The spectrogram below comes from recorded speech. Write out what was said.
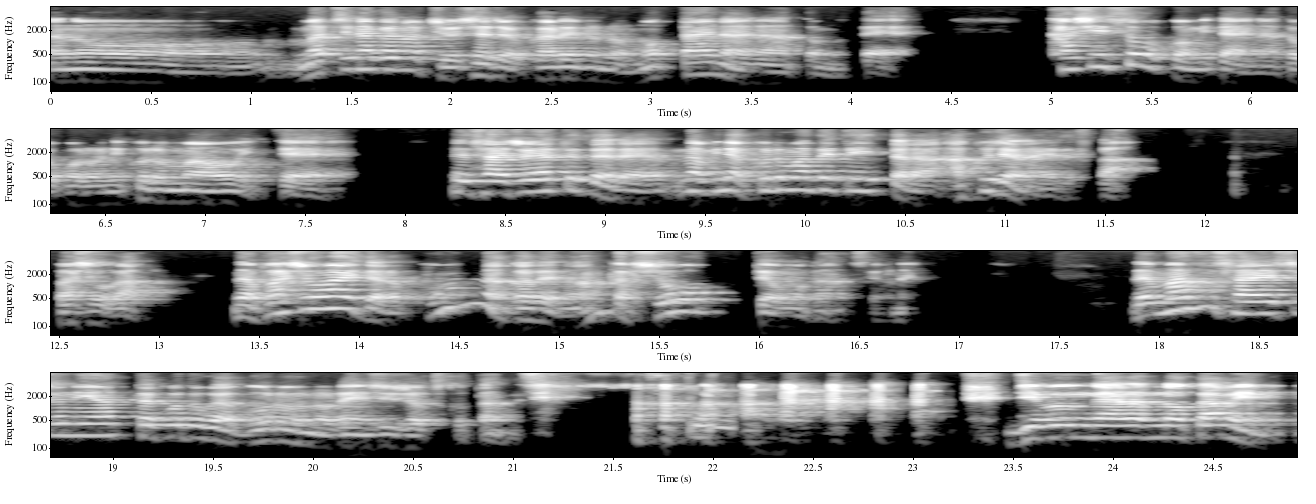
あの、街中の駐車場借りるのもったいないなと思って、貸し倉庫みたいなところに車を置いて、で、最初やっててね、みんな車出て行ったら開くじゃないですか、場所が。だ場所空いたら、この中で何かしようって思ったんですよね。で、まず最初にやったことがゴルフの練習場を作ったんですよ。自分がのために。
